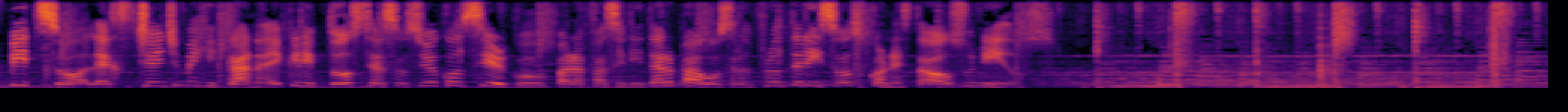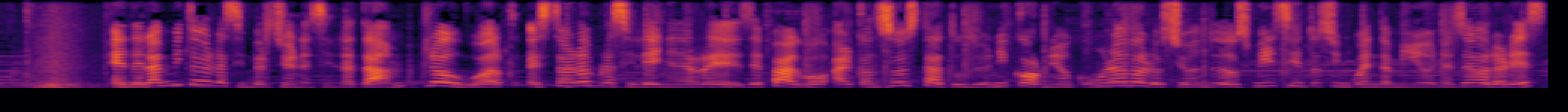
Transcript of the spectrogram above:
Bitso, la exchange mexicana de cripto, se asoció con Circle para facilitar pagos transfronterizos con Estados Unidos. En el ámbito de las inversiones en la TAM, CloudWalk, startup brasileña de redes de pago, alcanzó estatus de unicornio con una evaluación de 2.150 millones de dólares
